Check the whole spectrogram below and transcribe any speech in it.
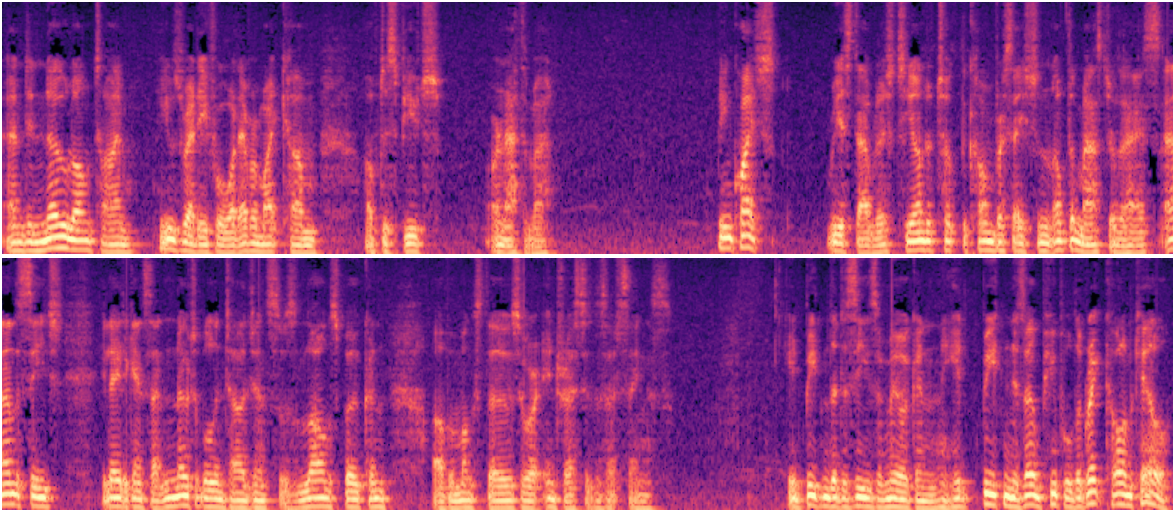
and in no long time he was ready for whatever might come of dispute or anathema. Being quite re-established, he undertook the conversation of the master of the house, and the siege he laid against that notable intelligence was long spoken of amongst those who are interested in such things. He had beaten the disease of Muigan, he had beaten his own pupil, the great Columkill,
